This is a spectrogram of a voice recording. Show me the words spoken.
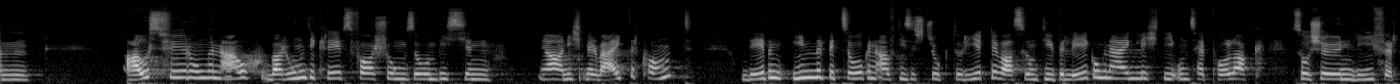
ähm, Ausführungen auch, warum die Krebsforschung so ein bisschen ja, nicht mehr weiterkommt. Und eben immer bezogen auf dieses strukturierte Wasser und die Überlegungen eigentlich, die uns Herr Pollack so schön liefert.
